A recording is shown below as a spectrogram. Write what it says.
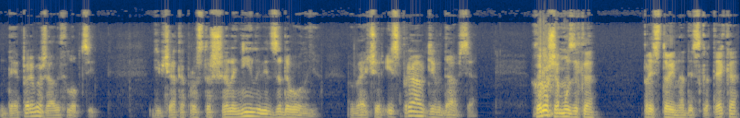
де переважали хлопці. Дівчата просто шаленіли від задоволення. Вечір і справді вдався. Хороша музика, пристойна дискотека,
